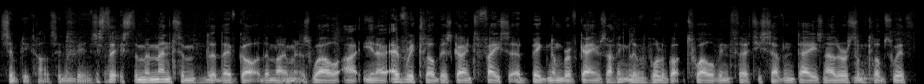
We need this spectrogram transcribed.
simply can't see them being. It's the, it's the momentum that they've got at the moment mm. as well. I, you know, every club is going to face a big number of games. I think Liverpool have got 12 in 37 days. Now, there are some mm. clubs with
